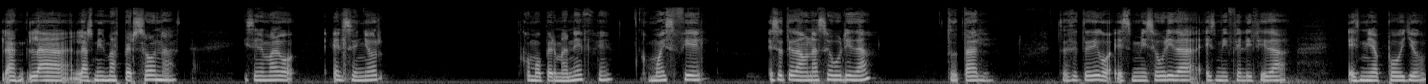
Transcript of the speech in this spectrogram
las mismas personas. Y sin embargo, el Señor, como permanece, como es fiel, eso te da una seguridad total. Entonces te digo, es mi seguridad, es mi felicidad, es mi apoyo,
